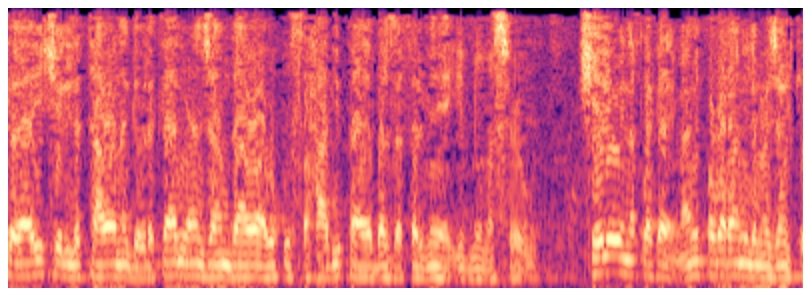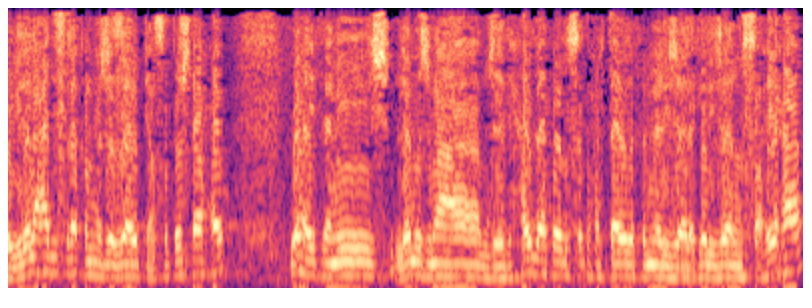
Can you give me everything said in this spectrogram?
كيشيك لتاوانا قوركاني أنجام داوا وكو الصحابي بايا برز فرمي ابن مسعود. شيلي نقل كان إمام الطبراني لمعجم الكبير. الحديث رقم هجزار بين سطوش تاحو وهيثميش لمجمع مجلد حول ذاك السطح حتى فرمي رجال كرجال صحيحة.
